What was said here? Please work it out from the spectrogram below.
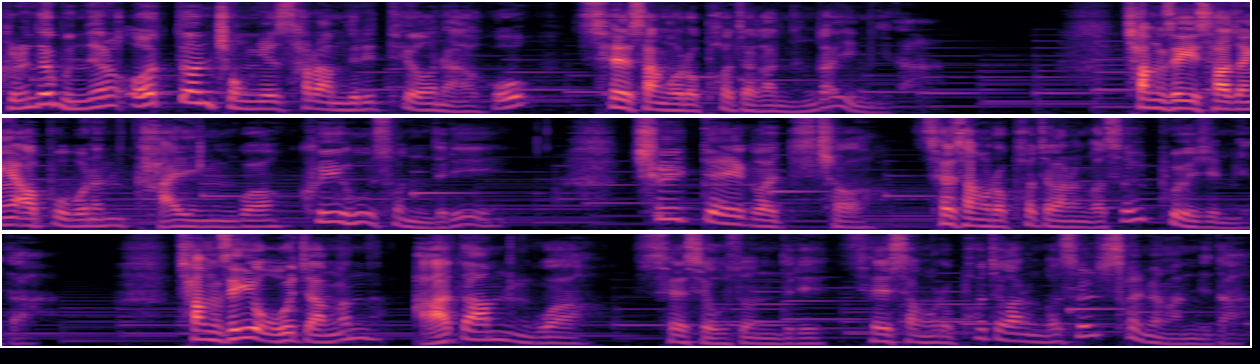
그런데 문제는 어떤 종류의 사람들이 태어나고 세상으로 퍼져갔는가입니다. 창세기 4장의 앞부분은 가인과 그의 후손들이 7대에 거쳐 세상으로 퍼져가는 것을 보여줍니다. 창세기 5장은 아담과 셋의 후손들이 세상으로 퍼져가는 것을 설명합니다.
